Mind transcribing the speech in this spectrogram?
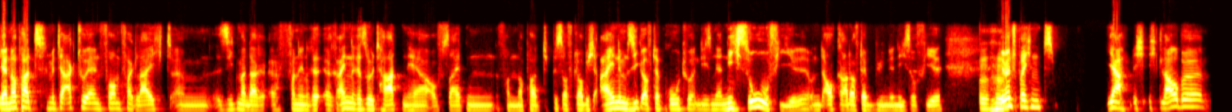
ja, Noppert mit der aktuellen Form vergleicht, ähm, sieht man da äh, von den re reinen Resultaten her auf Seiten von Noppert bis auf, glaube ich, einem Sieg auf der Pro Tour in diesem Jahr nicht so viel und auch gerade auf der Bühne nicht so viel. Mhm. Dementsprechend, ja, ich, ich glaube,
